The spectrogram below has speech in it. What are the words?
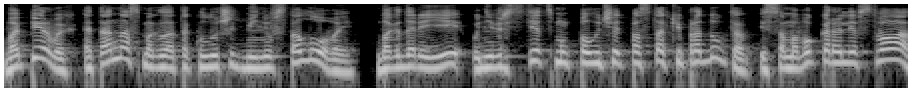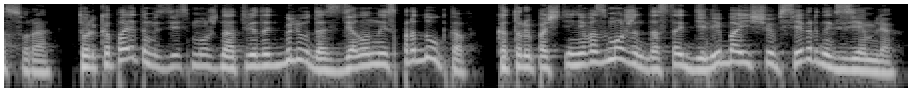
Во-первых, это она смогла так улучшить меню в столовой. Благодаря ей университет смог получать поставки продуктов из самого королевства Асура. Только поэтому здесь можно отведать блюда, сделанные из продуктов, которые почти невозможно достать где-либо еще в северных землях.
